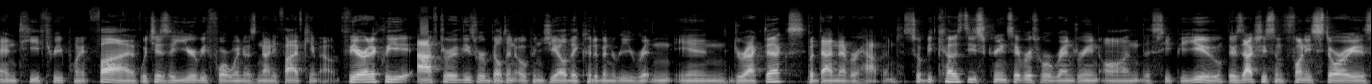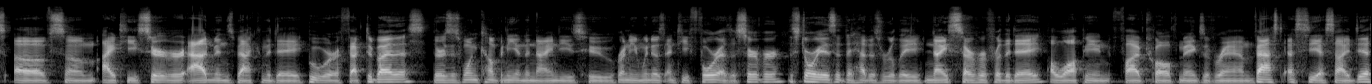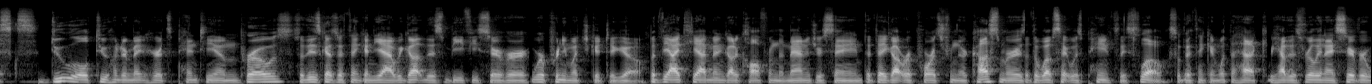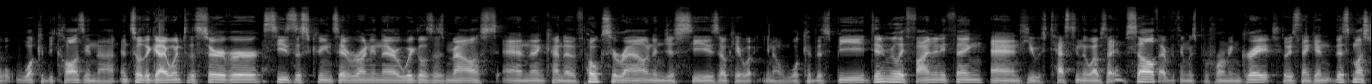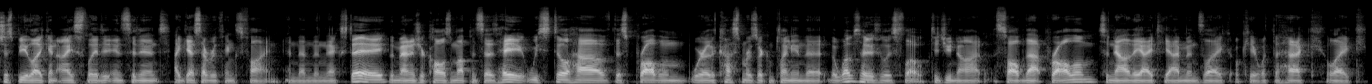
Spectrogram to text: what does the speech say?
NT 3.5, which is a year before Windows 95 came out. Theoretically, after these were built in OpenGL, they could have been rewritten in DirectX, but that never happened. So because these screensavers were rendering on the CPU, there's actually some funny stories of some IT server admins back in the day who were affected by this. There's this one company in the 90s who running Windows NT 4 as a server. The story is that they had this really nice nice server for the day, a whopping 512 megs of RAM, fast SCSI disks, dual 200 megahertz Pentium Pros. So these guys are thinking, yeah, we got this beefy server, we're pretty much good to go. But the IT admin got a call from the manager saying that they got reports from their customers that the website was painfully slow. So they're thinking, what the heck? We have this really nice server, what could be causing that? And so the guy went to the server, sees the screensaver running there, wiggles his mouse, and then kind of pokes around and just sees, okay, what you know, what could this be? Didn't really find anything, and he was testing the website himself. Everything was performing great. So he's thinking, this must just be like an isolated incident. I guess everything's fine. And then the next day, the manager calls him up and says, hey, we still have this problem where the customers are complaining that the website is really slow. Did you not solve that problem? So now the IT admin's like, okay, what the heck? Like,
